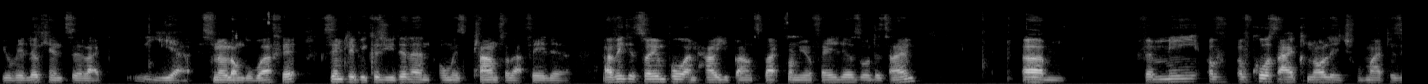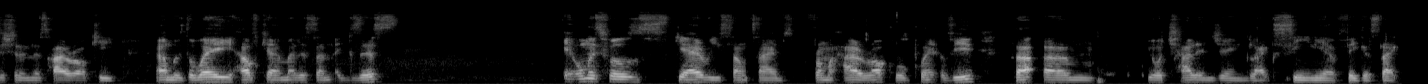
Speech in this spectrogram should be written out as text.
you'll be looking to like, yeah, it's no longer worth it simply because you didn't almost plan for that failure. I think it's so important how you bounce back from your failures all the time. Um, for me, of of course, I acknowledge my position in this hierarchy, and with the way healthcare medicine exists, it almost feels scary sometimes from a hierarchical point of view that um, you're challenging like senior figures. Like,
